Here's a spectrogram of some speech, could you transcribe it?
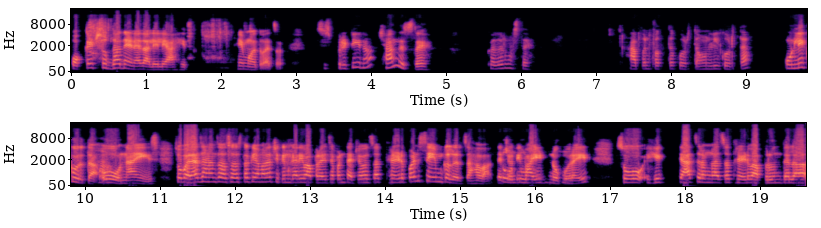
पॉकेट सुद्धा देण्यात आलेले आहेत. हे महत्वाचं. प्रिटी ना? छान दिसतंय. कलर मस्त आहे. हा पण फक्त कुर्ता ओनली कुर्ता. ओनली कुर्ता. हा. ओ नाईस सो बऱ्याच जणांचं असं असतं की आम्हाला चिकनकारी वापरायचं पण त्याच्यावरचा थ्रेड पण सेम कलरचा हवा. त्याच्यावरती तो, तो. व्हाईट नको. राईट सो हे त्याच रंगाचा थ्रेड वापरून त्याला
